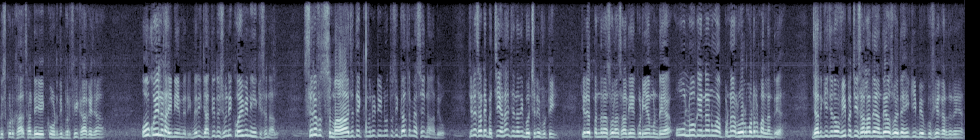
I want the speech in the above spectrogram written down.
ਬਿਸਕੁਟ ਖਾ, ਸਾਡੇ ਕੋਰਟ ਦੀ ਬਰਫੀ ਖਾ ਕੇ ਜਾ। ਉਹ ਕੋਈ ਲੜਾਈ ਨਹੀਂ ਹੈ ਮੇਰੀ। ਮੇਰੀ ਜਾਤੀ ਦੁਸ਼ਮਣੀ ਕੋਈ ਵੀ ਨਹੀਂ ਹੈ ਕਿਸੇ ਨਾਲ। ਸਿਰਫ ਸਮਾਜ ਤੇ ਕਮਿਊਨਿਟੀ ਨੂੰ ਤੁਸੀਂ ਗਲਤ ਮੈਸੇਜ ਨਾ ਦਿਓ। ਜਿਹੜੇ ਸਾਡੇ ਬੱਚੇ ਆ ਨਾ, ਜਿਨ੍ਹਾਂ ਦੀ ਮੁੱਛ ਨਹੀਂ ਫੁੱਟੀ, ਜਿਹੜੇ 15 16 ਸਾਲ ਦੀਆਂ ਕੁੜੀਆਂ, ਮੁੰਡੇ ਆ, ਉਹ ਲੋਕ ਇਹਨਾਂ ਨੂੰ ਆਪਣਾ ਰੋਲ ਮਾਡਲ ਮੰਨ ਲੈਂਦੇ ਆ। ਜਦ ਕਿ ਜਦੋਂ 20 25 ਸਾਲਾਂ ਦੇ ਆਉਂਦੇ ਆ, ਉਹ ਸੋਚਦੇ ਸੀ ਕਿ ਬੇਵਕੂਫੀਆਂ ਕਰਦੇ ਰਹੇ ਆ।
